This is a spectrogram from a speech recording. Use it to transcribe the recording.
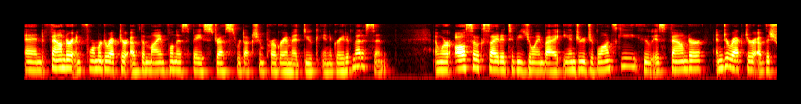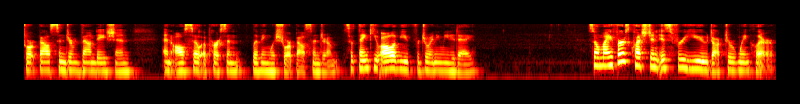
and founder and former director of the Mindfulness Based Stress Reduction Program at Duke Integrative Medicine. And we're also excited to be joined by Andrew Jablonski, who is founder and director of the Short Bowel Syndrome Foundation and also a person living with short bowel syndrome. So, thank you all of you for joining me today. So, my first question is for you, Dr. Winkler.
